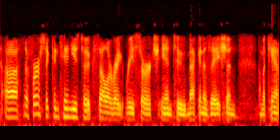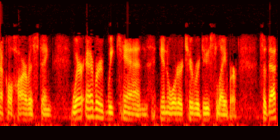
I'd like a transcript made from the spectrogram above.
Uh, the first, it continues to accelerate research into mechanization, mechanical harvesting, wherever we can in order to reduce labor. So that's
